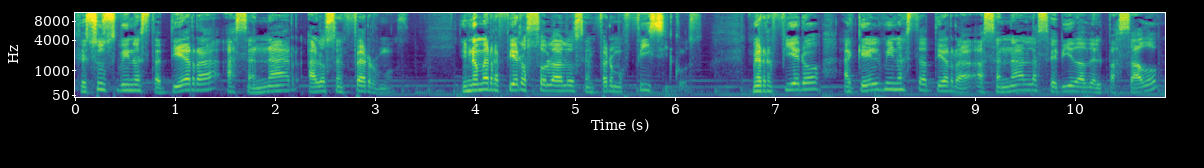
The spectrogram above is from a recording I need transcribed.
Jesús vino a esta tierra a sanar a los enfermos. Y no me refiero solo a los enfermos físicos, me refiero a que Él vino a esta tierra a sanar las heridas del pasado,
